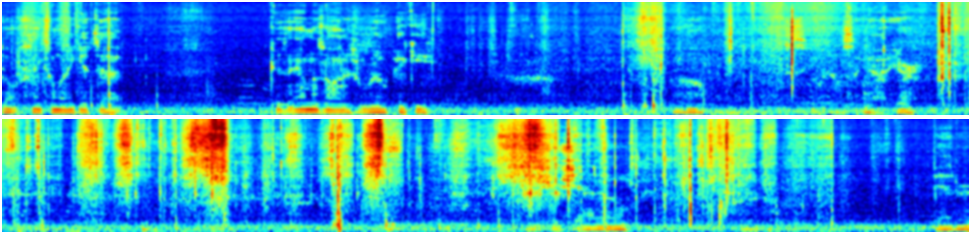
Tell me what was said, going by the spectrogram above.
Don't think I'm gonna get that because Amazon is real picky. Oh, let's see what else I got here. Future Shadow. Better.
